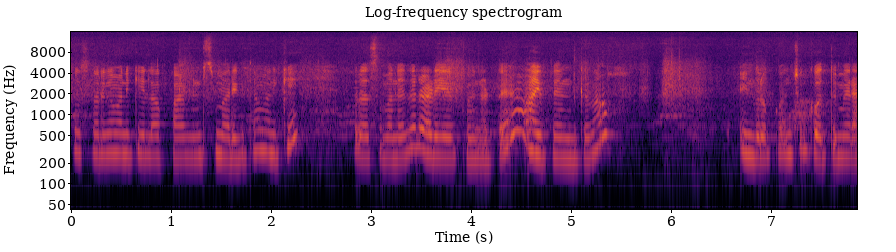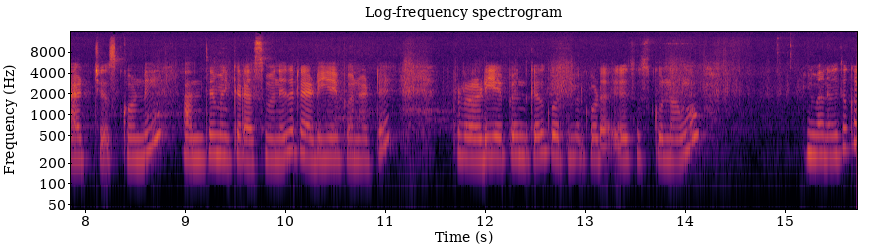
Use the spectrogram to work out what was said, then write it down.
చూసారుగా మనకి ఇలా ఫైవ్ మినిట్స్ మరిగితే మనకి రసం అనేది రెడీ అయిపోయినట్టే అయిపోయింది కదా. ఇందులో కొంచెం కొత్తిమీర యాడ్ చేసుకోండి. అంతే మనకి రసం అనేది రెడీ అయిపోయినట్టే. ఇప్పుడు రెడీ అయిపోయింది కదా కొత్తిమీర కూడా వేసేసుకున్నాము. మనం ఇది ఒక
